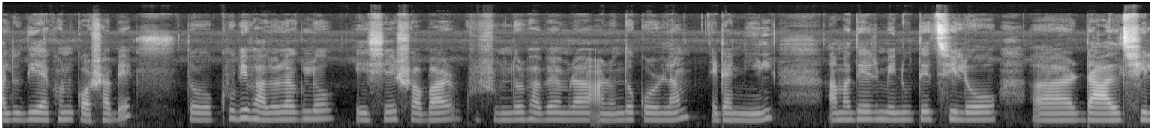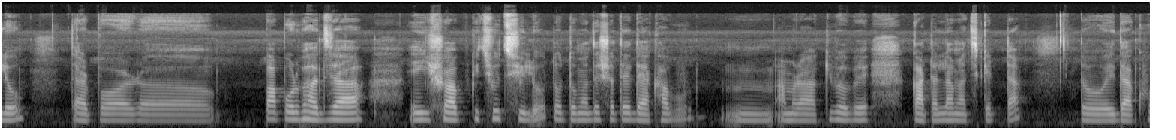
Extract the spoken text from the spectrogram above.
আলু দিয়ে এখন কষাবে। তো খুবই ভালো লাগল এসে সবার, খুব সুন্দরভাবে আমরা আনন্দ করলাম। এটা নীল। আমাদের মেনুতে ছিল আর ডাল ছিল, তারপর পাঁপড় ভাজা, এই সব কিছু ছিল। তো তোমাদের সাথে দেখাবো। আমরা কীভাবে কাটালাম আজকেরটা। তো এই দেখো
